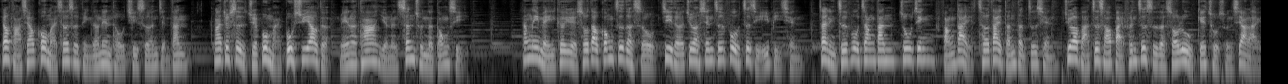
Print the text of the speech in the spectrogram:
要打消购买奢侈品的念头，其实很简单。那就是绝不买不需要的、没了它也能生存的东西。当你每一个月收到工资的时候，记得就要先支付自己一笔钱。在你支付账单、租金、房贷、车贷等等之前，就要把至少百分之十的收入给储存下来。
